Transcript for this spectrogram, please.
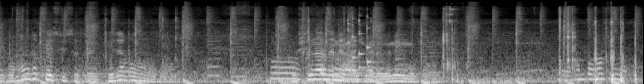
이거 환급될 수 있어서 계좌번호만 적어주세요. 뭐 신한은행 아니면 은행님 적어주세요. 네, 한번 확인해 볼게요.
